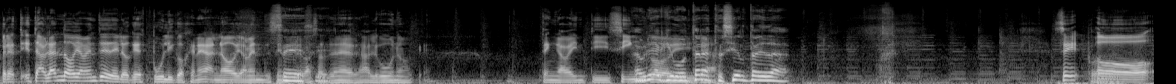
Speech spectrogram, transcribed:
Pero está hablando obviamente de lo que es público general, ¿no? Obviamente siempre Sí, vas sí. a tener alguno que tenga 25. Habría que y votar nada. hasta cierta edad. Sí, o,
